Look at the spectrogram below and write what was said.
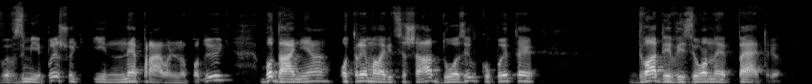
в, змі пишуть і неправильно подають, бо Данія отримала від США дозвіл купити два дивізіони Петріот.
